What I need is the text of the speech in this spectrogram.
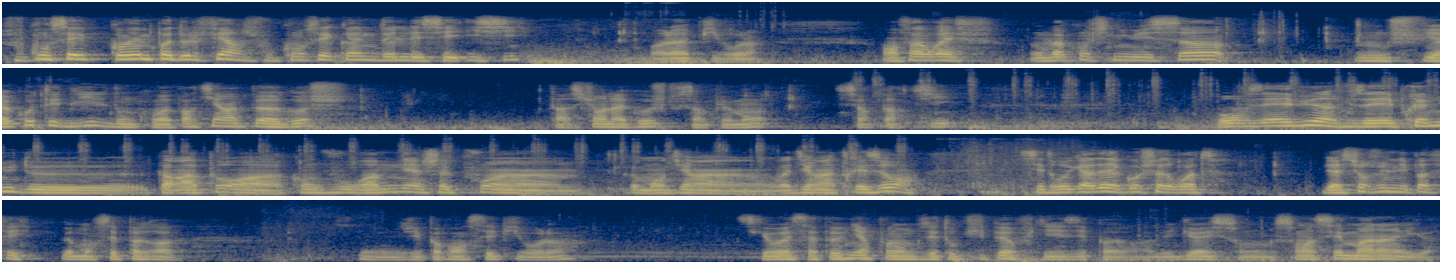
Je vous conseille quand même pas de le faire, je vous conseille quand même de le laisser ici. Voilà, puis voilà. Enfin bref, on va continuer ça. Donc je suis à côté de l'île, donc on va partir un peu à gauche. Enfin sur la gauche tout simplement. C'est reparti. Bon vous avez vu, hein, je vous avais prévenu de par rapport à quand vous ramenez à chaque fois un comment dire un, on va dire un trésor, c'est de regarder à gauche à droite. Bien sûr je ne l'ai pas fait, mais bon c'est pas grave. J'ai pas pensé puis voilà. Parce que ouais ça peut venir pendant que vous êtes occupé, vous n'utilisez pas. Hein. Les gars ils sont, ils sont assez malins les gars.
